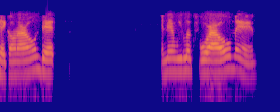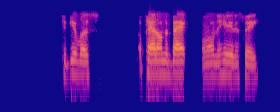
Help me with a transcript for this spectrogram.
take on our own debt, and then we look for our old man to give us a pat on the back or on the head and say,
